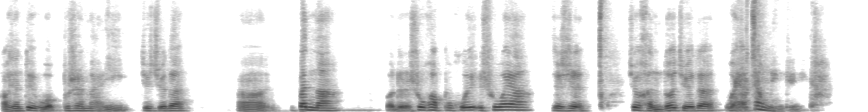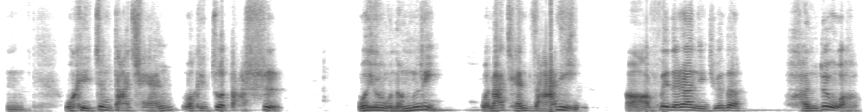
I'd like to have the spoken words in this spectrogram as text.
好像对我不是很满意，就觉得，啊、呃，笨呐、啊，或者说话不会说呀，就是就很多觉得我要证明给你看，嗯，我可以挣大钱，我可以做大事，我有能力，我拿钱砸你啊，非得让你觉得很对我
